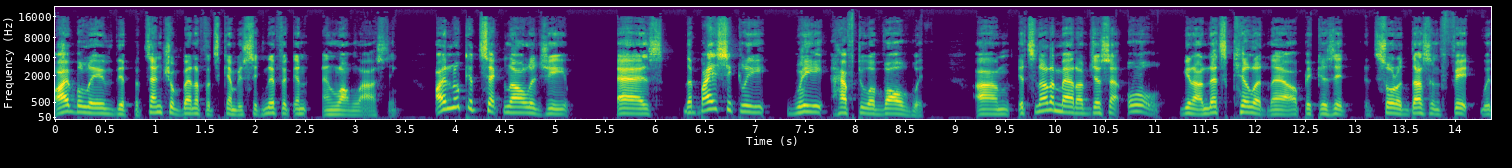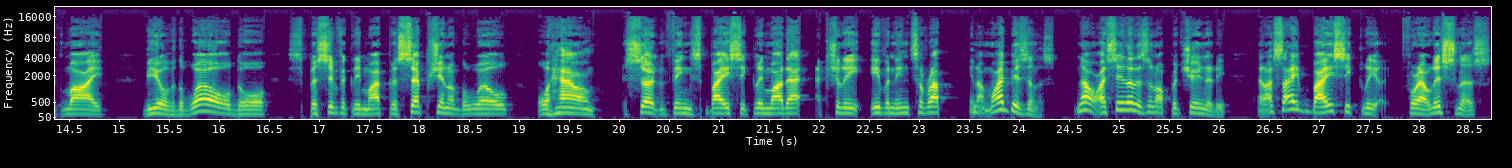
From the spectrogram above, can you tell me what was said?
I believe the potential benefits can be significant and long lasting. I look at technology as the basically we have to evolve with. Um, it's not a matter of just oh, you know, let's kill it now because it, it sort of doesn't fit with my view of the world or specifically my perception of the world or how certain things basically might actually even interrupt you know my business no i see that as an opportunity. And i say basically for our listeners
